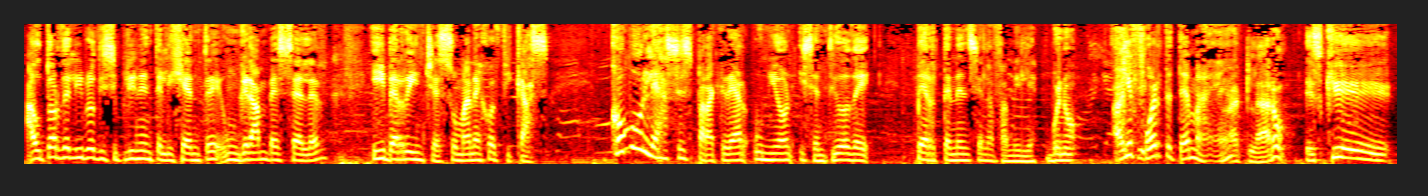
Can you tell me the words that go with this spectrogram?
autor del libro Disciplina Inteligente, un gran bestseller, y Berrinches, su manejo eficaz. ¿Cómo le haces para crear unión y sentido de pertenencia en la familia? Bueno, hay Qué que- fuerte tema, ¿eh? Ah, claro. Es que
